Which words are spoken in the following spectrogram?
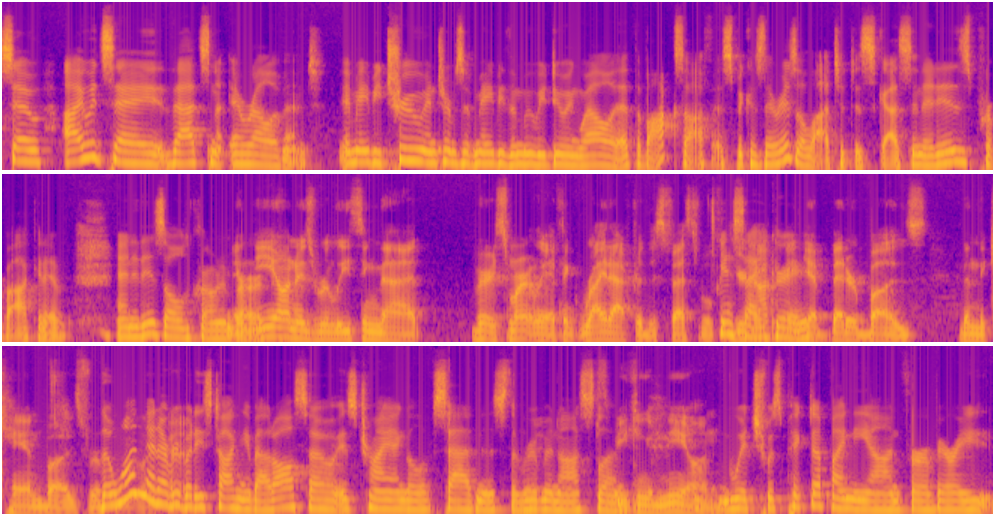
So I would say that's not irrelevant. It may be true in terms of maybe the movie doing well at the box office because there is a lot to discuss, and it is provocative, and it is old Cronenberg. And Neon is releasing that very smartly, I think, right after this festival. Yes, you're I not gonna agree. get better buzz than the Cannes buzz for the one like that everybody's talking about also is Triangle of Sadness, the Ruben Ostlund. Speaking of Neon, which was picked up by Neon for a very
